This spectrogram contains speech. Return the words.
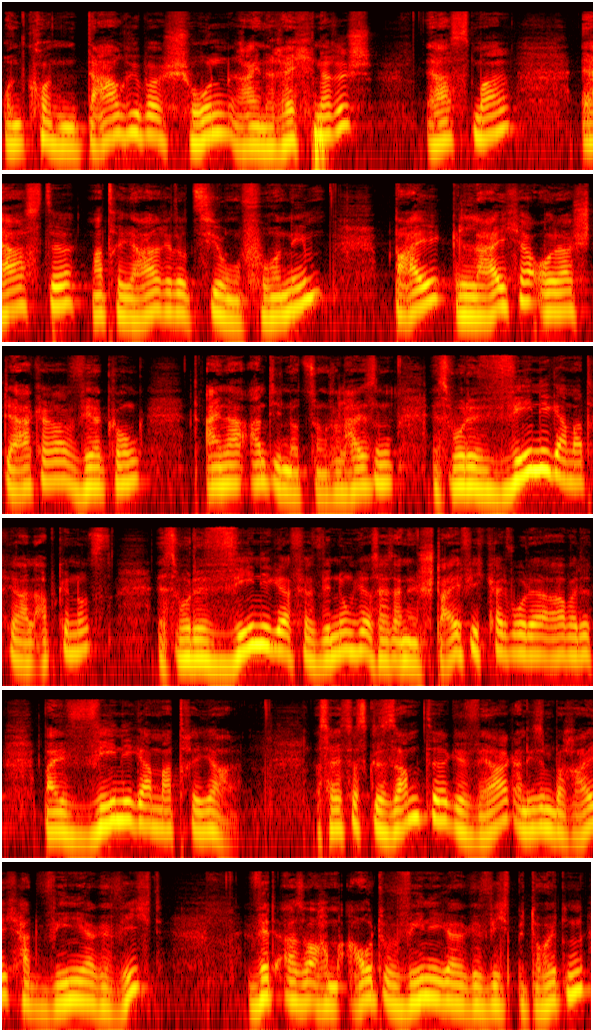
und konnten darüber schon rein rechnerisch erstmal erste Materialreduzierung vornehmen bei gleicher oder stärkerer Wirkung einer Antinutzung. Das soll heißen, es wurde weniger Material abgenutzt, es wurde weniger Verwindung hier, das heißt eine Steifigkeit wurde erarbeitet bei weniger Material. Das heißt, das gesamte Gewerk an diesem Bereich hat weniger Gewicht, wird also auch im Auto weniger Gewicht bedeuten.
